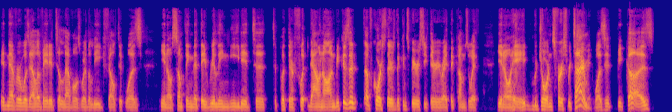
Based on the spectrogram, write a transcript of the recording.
it never was elevated to levels where the league felt it was you know something that they really needed to to put their foot down on because of course there's the conspiracy theory right that comes with you know hey jordan's first retirement. Was it because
